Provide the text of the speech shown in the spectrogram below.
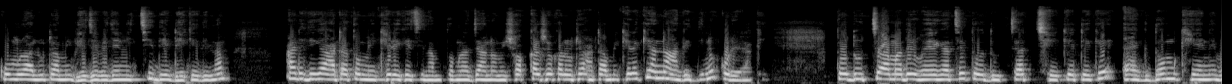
কুমড়ো আলুটা আমি ভেজে ভেজে নিচ্ছি, দিয়ে ঢেকে দিলাম। আর এদিকে আটা তো মেখে রেখেছিলাম, তোমরা জানো আমি সকাল সকাল উঠে আটা মেখে রাখি আর না আগের দিনও করে রাখি। তো দুধ চা আমাদের হয়ে গেছে, তো দুধ চা ছেঁকে টেকে একদম খেয়ে নেব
